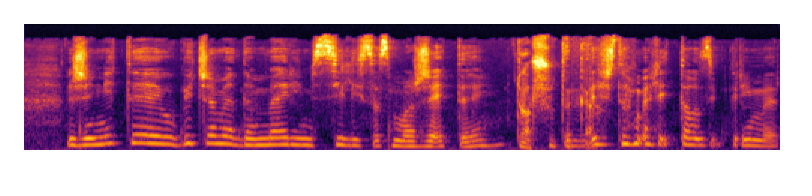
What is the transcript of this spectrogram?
Жените обичаме да мерим сили с мъжете. Точно така. Виждаме ли този пример?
